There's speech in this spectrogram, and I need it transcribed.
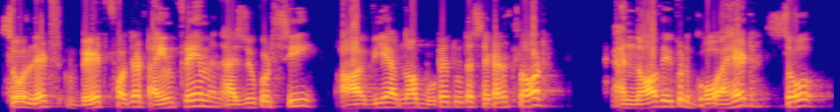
So let's wait for the time frame and as you could see, uh, we have now booted to the second slot and now we could go ahead. So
